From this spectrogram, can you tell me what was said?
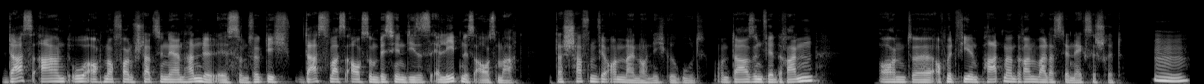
das A und O auch noch vom stationären Handel ist und wirklich das, was auch so ein bisschen dieses Erlebnis ausmacht, das schaffen wir online noch nicht so gut. Und da sind wir dran und äh, auch mit vielen Partnern dran, weil das der nächste Schritt. Mhm.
